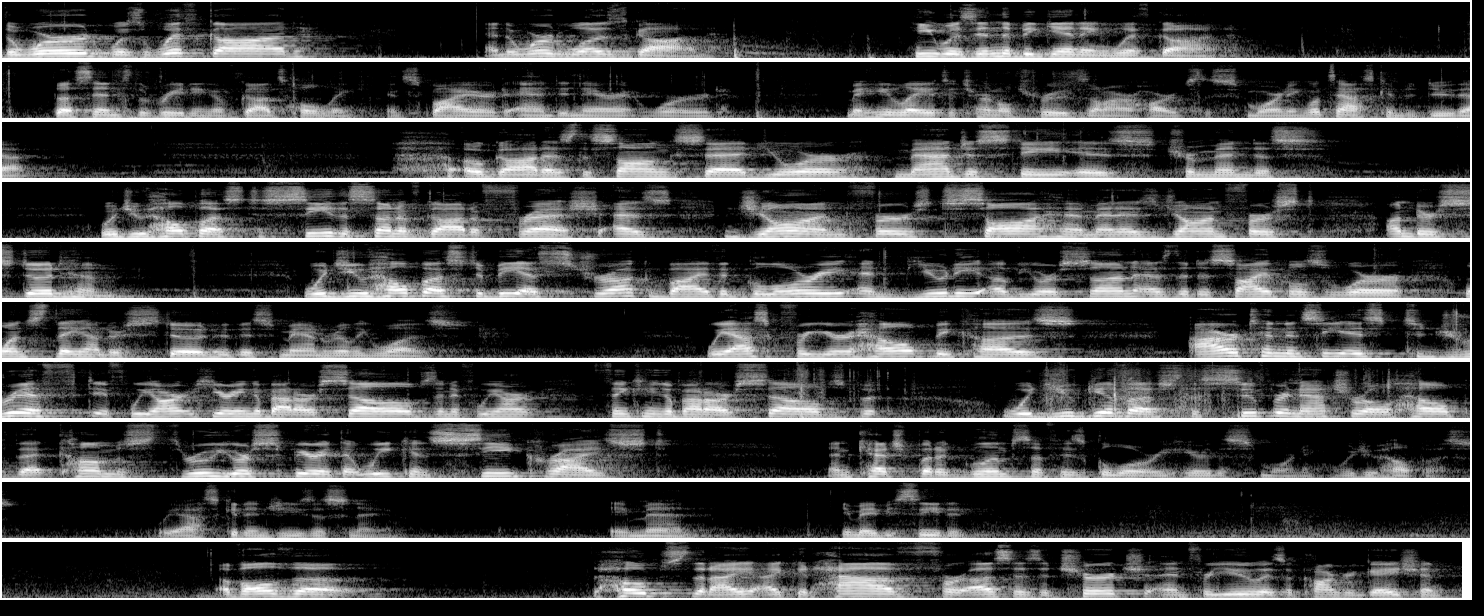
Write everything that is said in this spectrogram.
The Word was with God, and the Word was God. He was in the beginning with God. Thus ends the reading of God's holy, inspired, and inerrant Word. May He lay its eternal truths on our hearts this morning. Let's ask Him to do that. Oh God, as the song said, Your majesty is tremendous. Would you help us to see the Son of God afresh as John first saw him and as John first understood him? Would you help us to be as struck by the glory and beauty of your Son as the disciples were once they understood who this man really was? We ask for your help because our tendency is to drift if we aren't hearing about ourselves and if we aren't thinking about ourselves. But would you give us the supernatural help that comes through your Spirit that we can see Christ and catch but a glimpse of his glory here this morning? Would you help us? We ask it in Jesus' name. Amen. You may be seated. Of all the hopes that I, I could have for us as a church and for you as a congregation,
